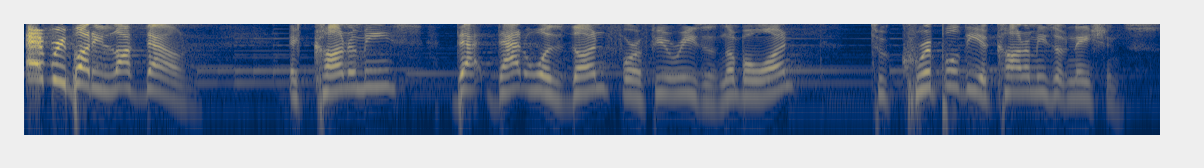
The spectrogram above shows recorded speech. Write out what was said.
Everybody locked down. Economies, that, that was done for a few reasons. Number one, to cripple the economies of nations.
